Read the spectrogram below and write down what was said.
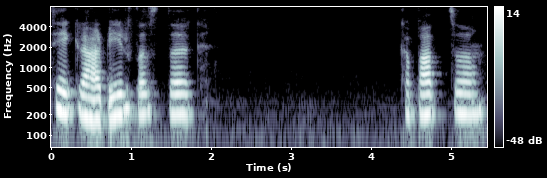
Tekrar bir fıstık. Kapattım.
